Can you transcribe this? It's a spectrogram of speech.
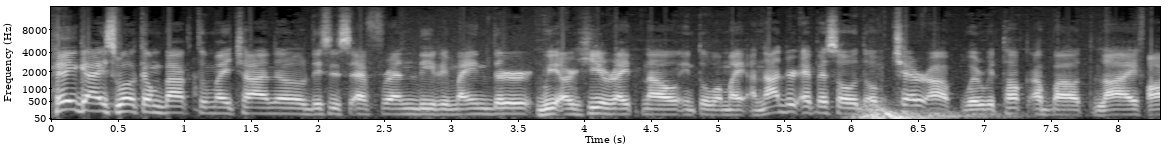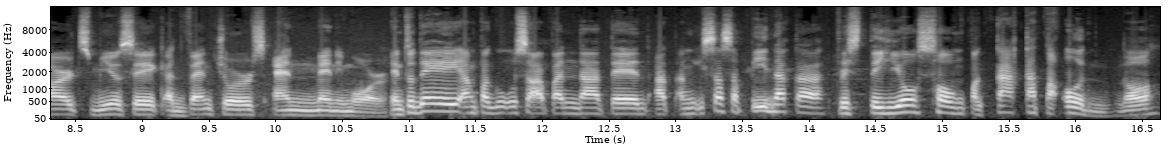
Hey guys, welcome back to my channel. This is a friendly reminder. We are here right now into my another episode of Cheer Up where we talk about life, arts, music, adventures, and many more. And today, ang pag-uusapan natin at ang isa sa pinaka prestihiyosong pagkakataon, no?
